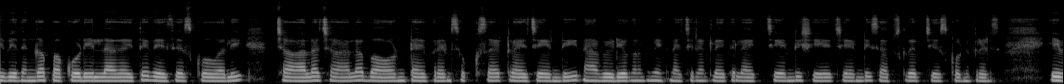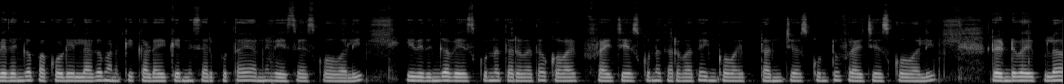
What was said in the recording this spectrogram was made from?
ఈ విధంగా పకోడీలాగా అయితే వేసేసుకోవాలి. చాలా చాలా బాగుంటాయి ఫ్రెండ్స్. ఒకసారి ట్రై చేయండి. నా వీడియో కనుక మీకు నచ్చినట్లయితే లైక్ చేయండి షేర్ చేయండి సబ్స్క్రైబ్ చేసుకోండి ఫ్రెండ్స్. ఈ విధంగా పకోడీలాగా మనకి కడాయికి ఎన్ని సరిపోతాయి అన్నీ వేసేసుకోవాలి. ఈ విధంగా వేసుకున్న తర్వాత ఒకవైపు ఫ్రై చేసుకున్న తర్వాత ఇంకోవైపు టర్న్ చేసుకుంటూ ఫ్రై చేసుకోవాలి. రెండు వైపులా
